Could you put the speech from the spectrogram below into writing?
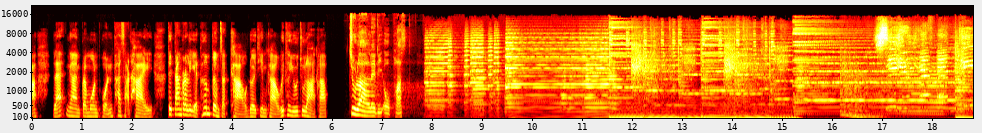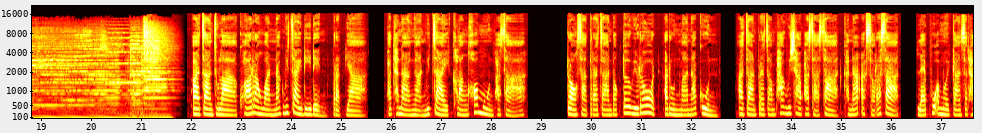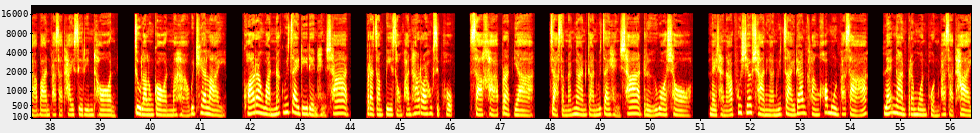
และงานประมวลผลภาษาไทย ติดตามรายละเอียดเพิ่มเติมจากข่าว โดยทีมข่าววิทยุจุฬาครับ จุฬาเรดิโอพลัสอาจารย์จุฬาคว้ารางวัลนักวิจัยดีเด่น ปรัชญา พัฒนางานวิจัยคลังข้อมูลภาษา รองศาสตราจารย์ ดรวิโรธอรุณมานากุล อาจารย์ประจำภาควิชาภาษาศาสตร์ คณะอักษรศาสตร์ และผู้อำนวยการสถาบันภาษาไทยสิรินธรจุฬาลงกรณ์มหาวิทยาลัย คว้ารางวัลนักวิจัยดีเด่นแห่งชาติ ประจำปี 2566 สาขาปรัชญา จากสำนักงานการวิจัยแห่งชาติหรือวชในฐานะผู้เชี่ยวชาญงานวิจัยด้านคลังข้อมูลภาษา และงานประมวลผลภาษาไทย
